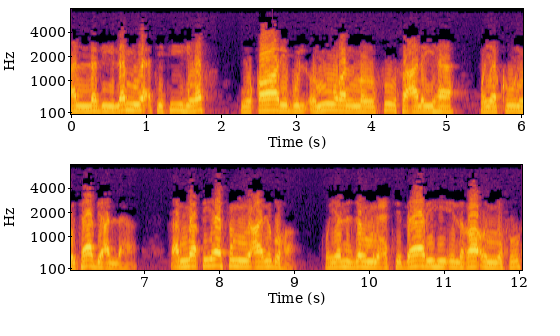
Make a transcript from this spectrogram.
الذي لم يأت فيه نص يقارب الأمور المنصوص عليها ويكون تابعا لها. فأما قياس يعارضها ويلزم من اعتباره إلغاء النصوص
